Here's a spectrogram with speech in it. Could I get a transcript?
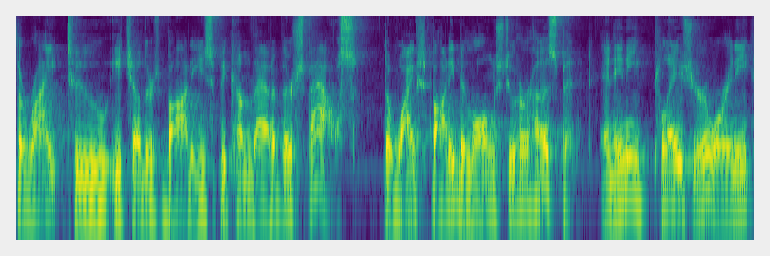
the right to each other's bodies become that of their spouse. The wife's body belongs to her husband and any pleasure or any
